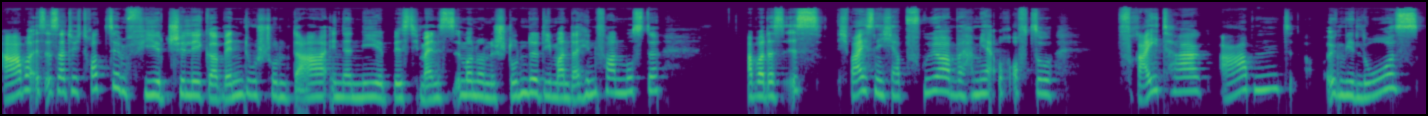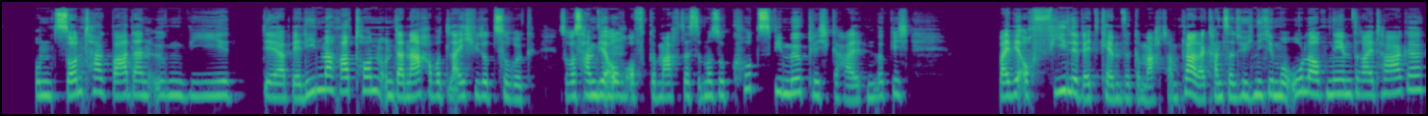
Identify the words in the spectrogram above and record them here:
Aber es ist natürlich trotzdem viel chilliger, wenn du schon da in der Nähe bist. Ich meine, es ist immer nur eine Stunde, die man da hinfahren musste. Aber das ist, ich weiß nicht, ich habe früher, wir haben ja auch oft so Freitagabend irgendwie los und Sonntag war dann irgendwie der Berlin-Marathon und danach aber gleich wieder zurück. Sowas haben wir mhm. auch oft gemacht, das immer so kurz wie möglich gehalten. Wirklich weil wir auch viele Wettkämpfe gemacht haben. Klar, da kannst du natürlich nicht immer Urlaub nehmen, drei Tage,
